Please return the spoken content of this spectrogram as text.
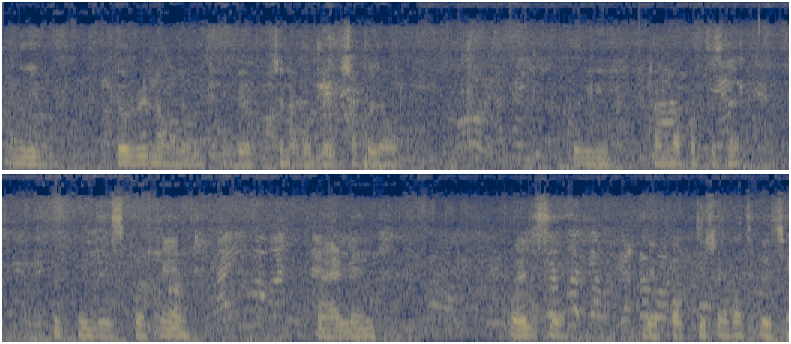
মানে জরুরি না হলে অনেকে বের হচ্ছে না, কোথাও এক সপ্তাহ যাব। খুবই ঠান্ডা পড়তেছে। স্কটল্যান্ড, আয়ারল্যান্ড, ওয়েলসে ব্যাপক তুষারপাত হয়েছে।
